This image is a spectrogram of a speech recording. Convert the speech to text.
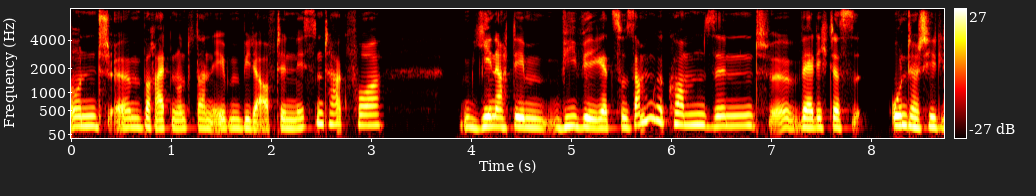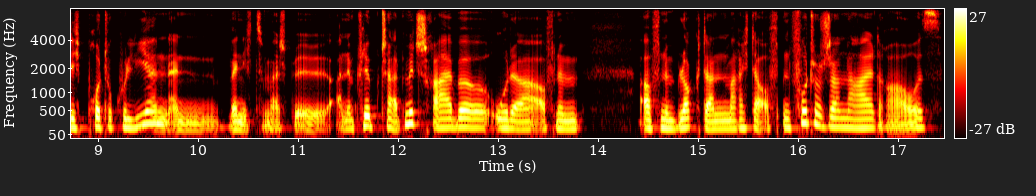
und ähm, bereiten uns dann eben wieder auf den nächsten Tag vor. Je nachdem, wie wir jetzt zusammengekommen sind, äh, werde ich das unterschiedlich protokollieren. Wenn ich zum Beispiel an einem Flipchart mitschreibe oder auf einem, auf einem Blog, dann mache ich da oft ein Fotojournal draus.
